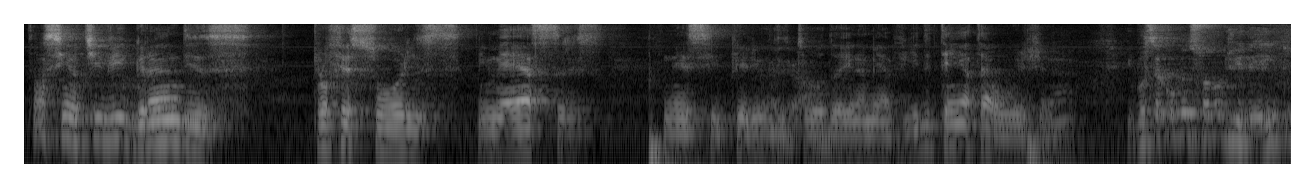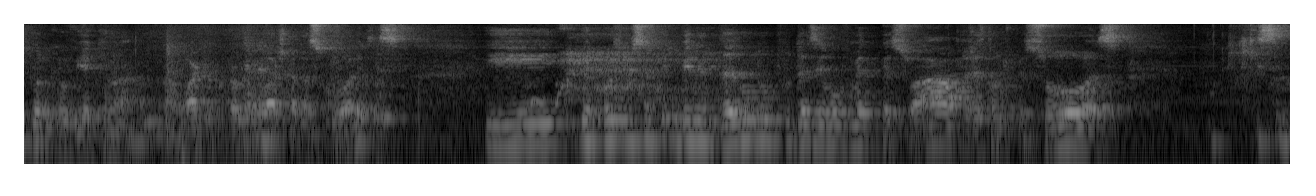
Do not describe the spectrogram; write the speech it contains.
Então, assim, eu tive grandes professores e mestres nesse período Legal. todo aí na minha vida e tem até hoje, né? E você começou no direito, pelo que eu vi aqui na, na ordem cronológica das coisas, e depois você foi enveredando para o desenvolvimento pessoal, para gestão de pessoas, que se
